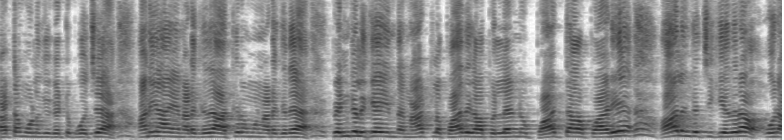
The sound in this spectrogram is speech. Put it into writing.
சட்டம் ஒழுங்கு கெட்டு போச்சு. அநியாயம் நடக்குது அக்கிரமம் நடக்குது. பெண்களுக்கே இந்த நாட்டில் பாதுகாப்பு இல்லைன்னு பாட்டா பாடி ஆளுங்கட்சிக்கு எதிராக ஒரு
